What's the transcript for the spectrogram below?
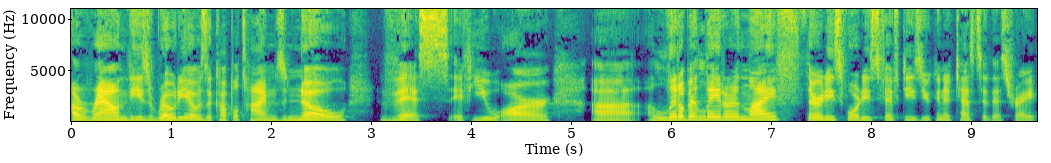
around these rodeos a couple times know this. If you are uh, a little bit later in life, 30s, 40s, 50s, you can attest to this, right?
